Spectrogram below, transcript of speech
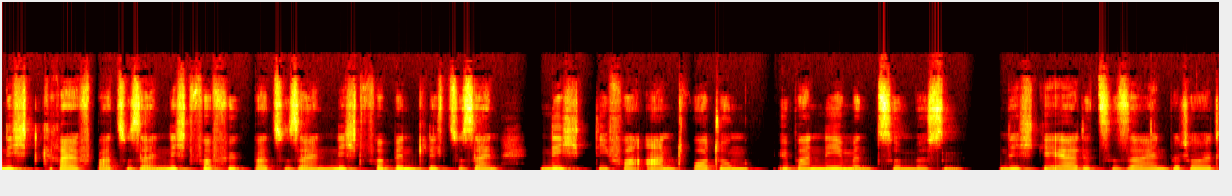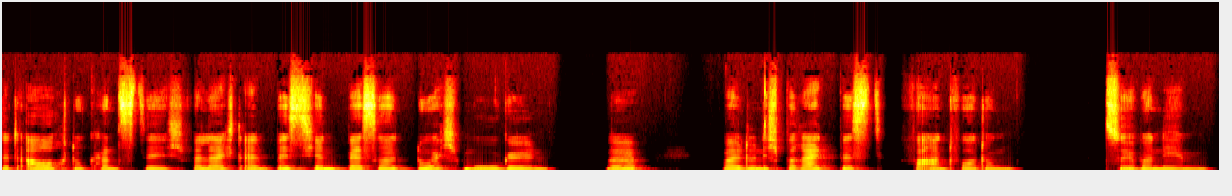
nicht greifbar zu sein, nicht verfügbar zu sein, nicht verbindlich zu sein, nicht die Verantwortung übernehmen zu müssen. Nicht geerdet zu sein bedeutet auch, du kannst dich vielleicht ein bisschen besser durchmogeln, ne? weil du nicht bereit bist, Verantwortung zu übernehmen.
